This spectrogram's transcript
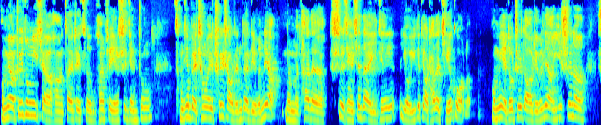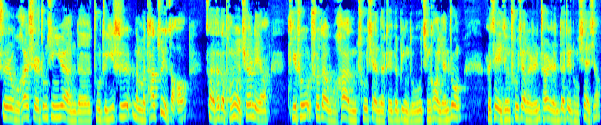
我们要追踪一下哈，在这次武汉肺炎事件中，曾经被称为“吹哨人”的李文亮，那么他的事情现在已经有一个调查的结果了。我们也都知道，李文亮医师呢是武汉市中心医院的主治医师，那么他最早在他的朋友圈里啊。提出说，在武汉出现的这个病毒情况严重，而且已经出现了人传人的这种现象，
